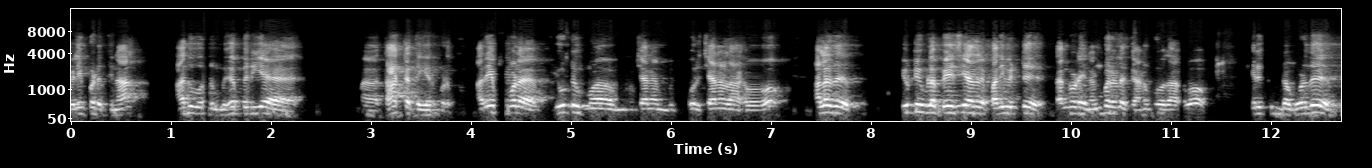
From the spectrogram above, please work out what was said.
வெளிப்படுத்தினால் அது ஒரு மிகப்பெரிய அஹ், தாக்கத்தை ஏற்படுத்தும். அதே போல யூடியூப் சேனல் ஒரு சேனலாகவோ அல்லது யூடியூப்ல பேசி அதில் பதிவிட்டு தங்களுடைய நண்பர்களுக்கு அனுப்புவதாகவோ இருக்கின்ற பொழுது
